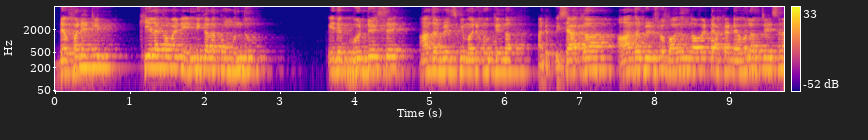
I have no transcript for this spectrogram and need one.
డెఫినెట్లీ కీలకమైన ఎన్నికలకు ముందు ఇది గుడ్ న్యూసే ఆంధ్రప్రదేశ్కి మరి ముఖ్యంగా. అంటే విశాఖ ఆంధ్రప్రదేశ్లో భాగం కాబట్టి అక్కడ డెవలప్ చేసిన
